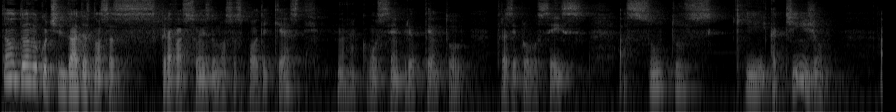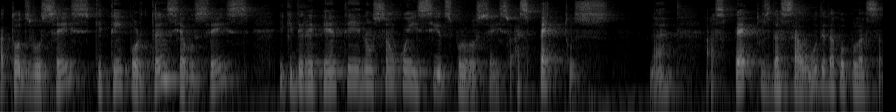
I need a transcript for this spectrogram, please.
Então, dando continuidade às nossas gravações do nossos podcast, né? como sempre eu tento trazer para vocês assuntos que atinjam a todos vocês, que têm importância a vocês e que de repente não são conhecidos por vocês, aspectos, né? aspectos da saúde da população.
